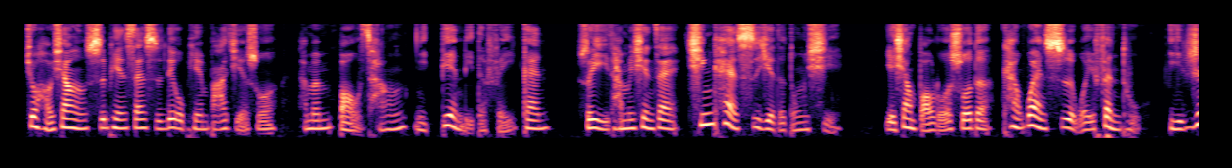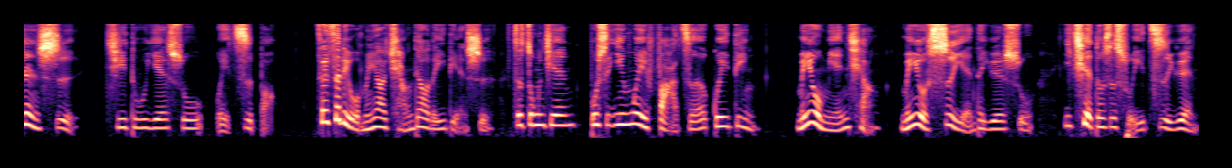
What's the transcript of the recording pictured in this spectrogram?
就好像诗篇三十六篇八节说：“他们饱尝你殿里的肥甘，所以他们现在轻看世界的东西，也像保罗说的，看万事为粪土，以认识基督耶稣为至宝。在这里，我们要强调的一点是，这中间不是因为法则规定，没有勉强，没有誓言的约束，一切都是属于自愿。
